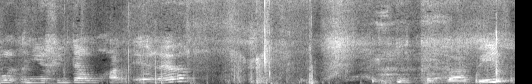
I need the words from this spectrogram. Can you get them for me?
אני אכין את הארוחת ערב. קבבים.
